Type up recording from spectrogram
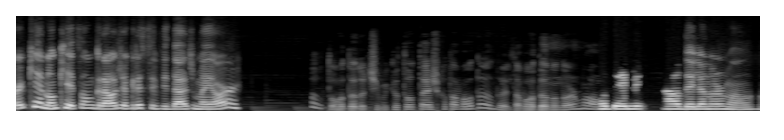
Por quê? Não quis um grau de agressividade maior? Eu tô rodando o time que o Totesh que eu tava rodando. Ele tava rodando normal. O dele, ah, o dele é normal.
